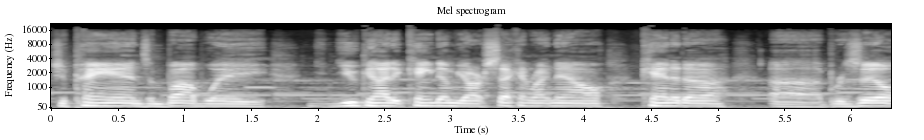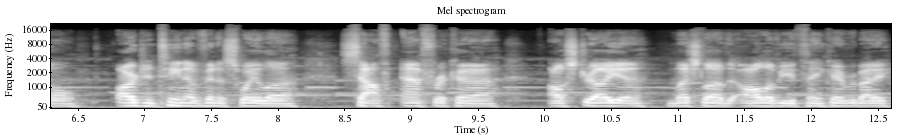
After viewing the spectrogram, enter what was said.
Japan, Zimbabwe, United Kingdom, you're our second right now. Canada, uh, Brazil, Argentina, Venezuela, South Africa. Australia. Much love to all of you. Thank everybody.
